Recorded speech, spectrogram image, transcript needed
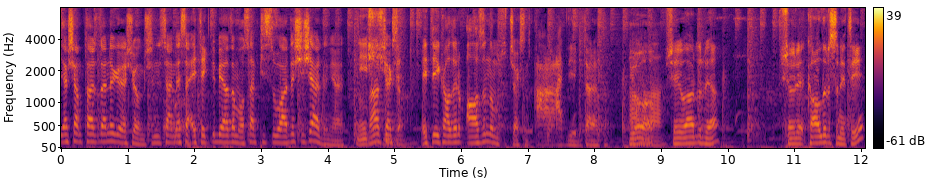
yaşam tarzlarına göre şey olmuş. Şimdi sen mesela etekli bir adam olsan pis suvarda şişerdin yani. Niye ne yapacaksın? Eteği kaldırıp ağzınla mı tutacaksın? Aa diye bir taraftan. Yo Aa. şey vardır ya. Şöyle kaldırırsın eteği.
